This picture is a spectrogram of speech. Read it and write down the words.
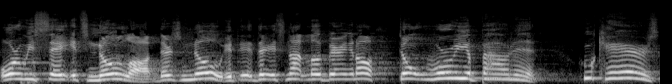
or we say it's no law. There's no, it, it, it's not load bearing at all. Don't worry about it. Who cares?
